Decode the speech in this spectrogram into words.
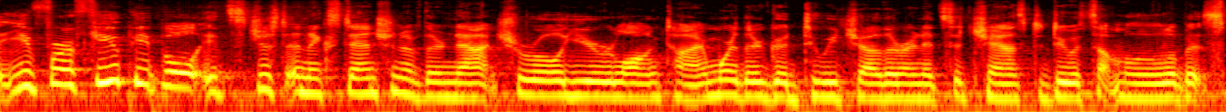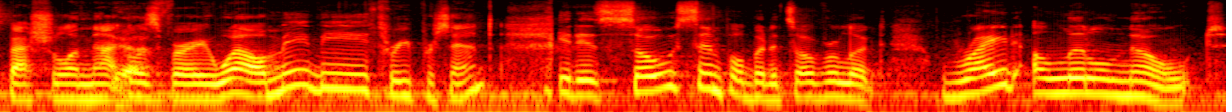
you- for a few people, it's just an extension of their natural year-long time where they're good to each other, and it's a chance to do something a little bit special, and that Yeah. goes very well. Maybe three percent. It is so simple, but it's overlooked. Write a little note,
